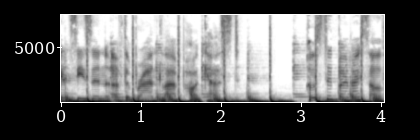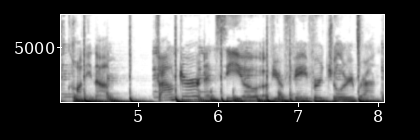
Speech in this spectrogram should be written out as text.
second season of the Brand Lab podcast, hosted by myself, Connie Nam, founder and CEO of your favorite jewelry brand,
